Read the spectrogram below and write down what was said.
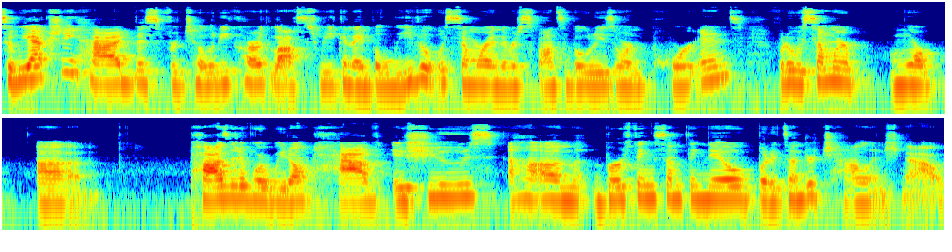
so we actually had this fertility card last week, and I believe it was somewhere in the responsibilities or importance, but it was somewhere more uh, positive where we don't have issues um, birthing something new, but it's under challenge now.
